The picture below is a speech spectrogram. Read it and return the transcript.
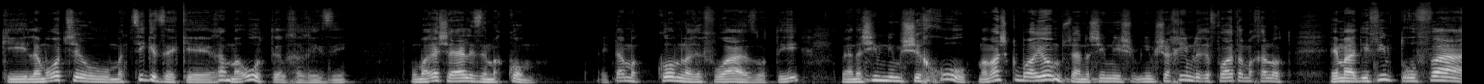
כי למרות שהוא מציג את זה כרמאות אלחריזי, הוא מראה שהיה לזה מקום. הייתה מקום לרפואה הזאתי, ואנשים נמשכו, ממש כמו היום שאנשים נמשכים לרפואת המחלות. הם מעדיפים תרופה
